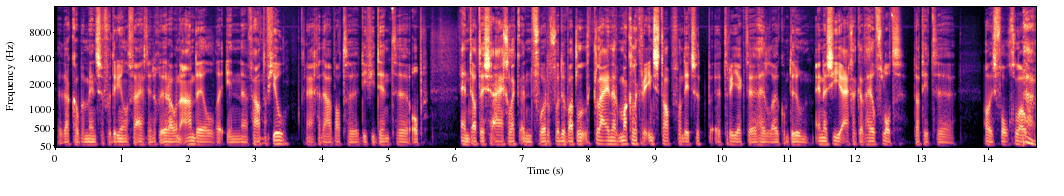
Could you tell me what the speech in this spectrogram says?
Daar kopen mensen voor 325 euro een aandeel in eh, Fountain Fuel. Krijgen daar wat eh, dividend eh, op. En dat is eigenlijk een, voor, voor de wat kleiner, makkelijker instap van dit soort trajecten heel leuk om te doen. En dan zie je eigenlijk dat heel vlot dat dit al is volgelopen. Nou,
